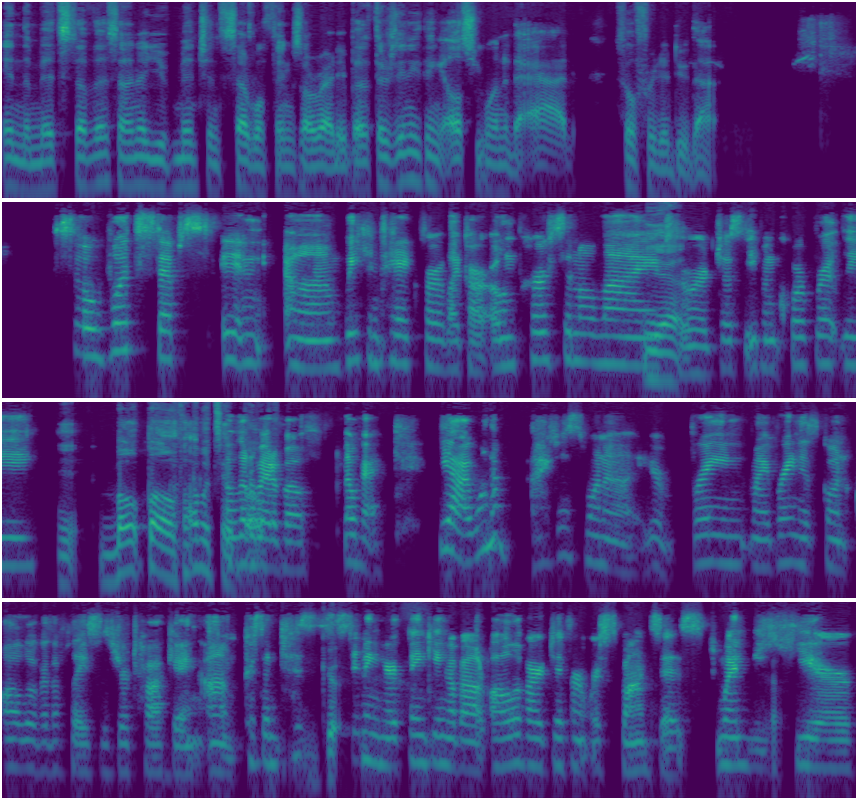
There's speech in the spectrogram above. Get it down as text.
in the midst of this? And I know you've mentioned several things already, but if there's anything else you wanted to add, feel free to do that. So, what steps in um, we can take for like our own personal lives, yeah. or just even corporately? Yeah. Both, both. I would say a little both. bit of both. Okay. Yeah, I want to. I just want to. Your brain, my brain is going all over the place as you're talking, because um, I'm just sitting here thinking about all of our different responses when we hear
